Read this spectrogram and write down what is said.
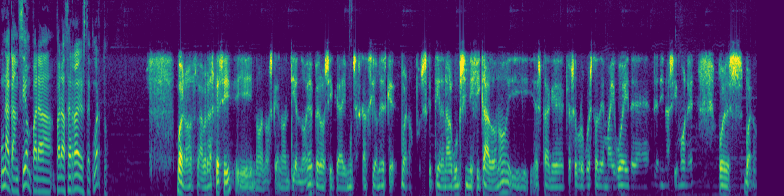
una canción para, para cerrar este cuarto. Bueno, la verdad es que sí, y no, no es que no entiendo, ¿eh? pero sí que hay muchas canciones que, bueno, pues que tienen algún significado, ¿no? Y esta que, os he propuesto de My Way de, Nina Simone, pues bueno,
